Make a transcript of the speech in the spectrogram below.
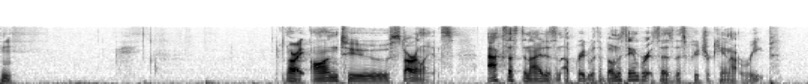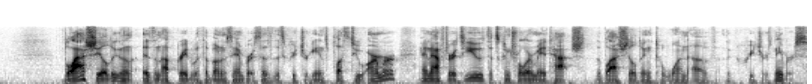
Hmm. All right, on to Star Alliance. Access denied is an upgrade with a bonus amber. It says this creature cannot reap. Blast Shield is an upgrade with a bonus amber. It says this creature gains plus two armor, and after it's used, its controller may attach the blast shielding to one of the creature's neighbors.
